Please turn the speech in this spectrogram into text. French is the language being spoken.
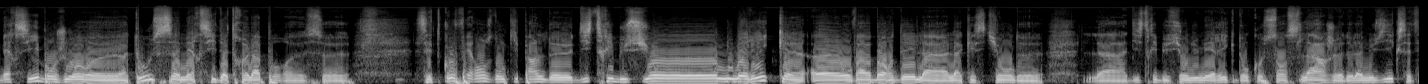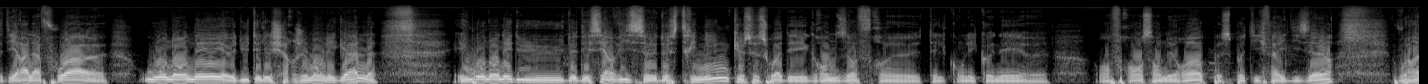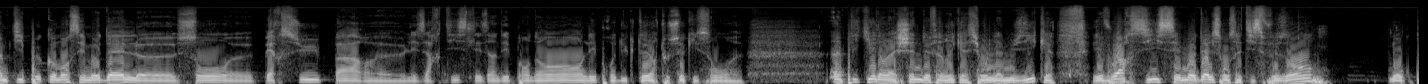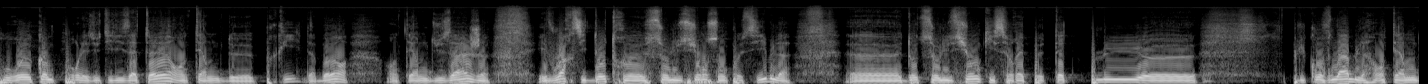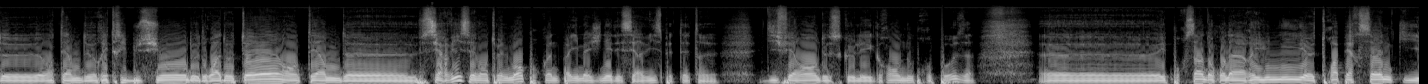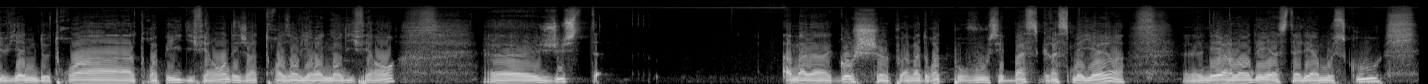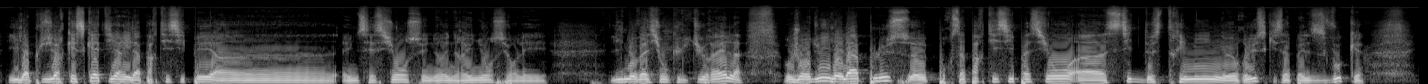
Merci, bonjour euh, à tous. Merci d'être là pour euh, ce, cette conférence donc, qui parle de distribution numérique. Euh, on va aborder la, question de la distribution numérique donc au sens large de la musique, c'est-à-dire à la fois où on en est du téléchargement légal et où on en est du, des services de streaming, que ce soit des grandes offres telles qu'on les connaît en France, en Europe, Spotify, Deezer, voir un petit peu comment ces modèles euh, sont euh, perçus par euh, les artistes, les indépendants, les producteurs, tous ceux qui sont impliqués dans la chaîne de fabrication de la musique, et voir si ces modèles sont satisfaisants. Donc pour eux comme pour les utilisateurs, en termes de prix d'abord, en termes d'usage, et voir si d'autres solutions sont possibles, d'autres solutions qui seraient peut-être plus plus convenable en termes de, en termes de rétribution, de droits d'auteur, en termes de services éventuellement. Pourquoi ne pas imaginer des services peut-être euh, différents de ce que les grands nous proposent euh, Et pour ça, donc, on a réuni euh, trois personnes qui viennent de trois, trois pays différents déjà, trois environnements différents. juste à ma gauche, à ma droite pour vous, c'est Bas Grassmeyer. Euh, néerlandais installé à Moscou. Il a plusieurs casquettes. Hier, il a participé à, une session, une, réunion sur l'innovation culturelle. Aujourd'hui, il est là plus euh, pour sa participation à un site de streaming russe qui s'appelle Zvuk.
